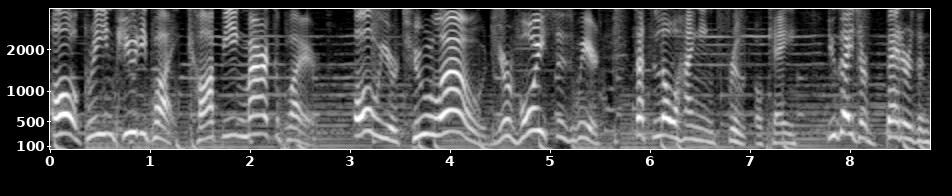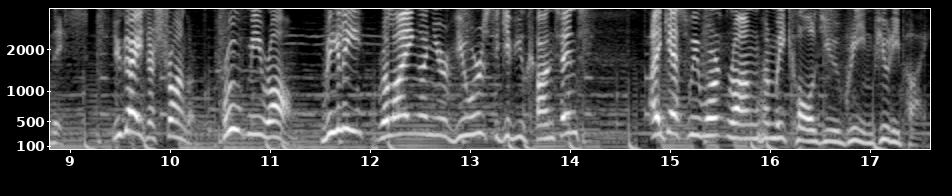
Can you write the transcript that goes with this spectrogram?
Oh, green PewDiePie copying Markiplier. Oh, you're too loud. Your voice is weird. That's low hanging fruit, okay? You guys are better than this. You guys are stronger. Prove me wrong. Really? Relying on your viewers to give you content? I guess we weren't wrong when we called you Green PewDiePie.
